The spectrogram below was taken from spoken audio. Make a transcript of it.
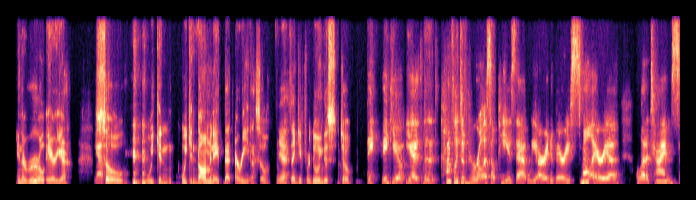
in a rural area, yep. so we can we can dominate that arena. So yeah, thank you for doing this, Joe. Thank, thank you. Yeah, the conflict of rural SLP is that we are in a very small area a lot of times,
